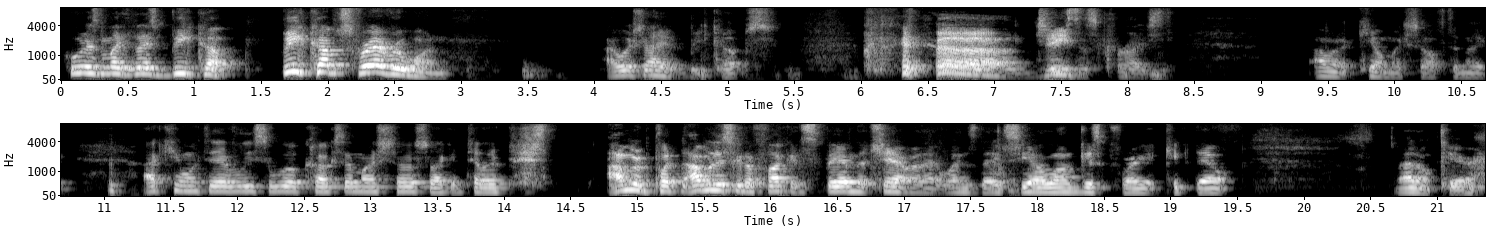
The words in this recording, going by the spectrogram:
Who doesn't like a nice B cup? B cups for everyone. I wish I had B cups. Jesus Christ. I'm gonna kill myself tonight. I can't wait to have Lisa Wilcox on my show so I can tell her pissed. I'm gonna put I'm just gonna fucking spam the chat with that Wednesday. See how long it gets before I get kicked out. I don't care.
